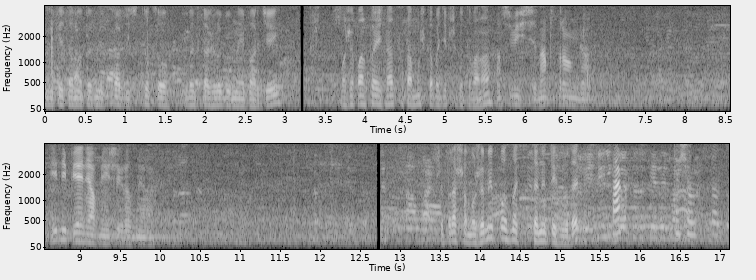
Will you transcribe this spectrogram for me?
Ankieta ma pewnie sprawdzić to, co wędkarze lubią najbardziej. Może Pan powiedzieć, na co ta muszka będzie przygotowana? Oczywiście, na pstrąga. I lipienia w mniejszych rozmiarach. Przepraszam, możemy poznać ceny tych łódek? Tak? 1100 zł.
